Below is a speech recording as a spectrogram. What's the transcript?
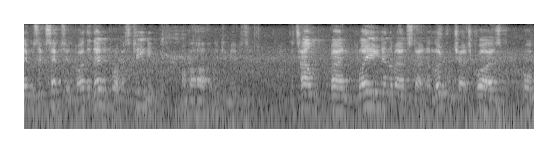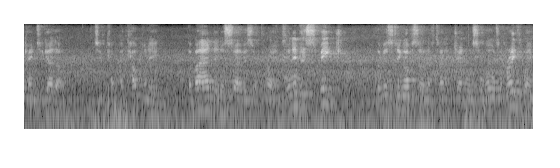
it was accepted by the then Provost Keeney on behalf of the community. The town band played in the bandstand and local church choirs all came together to accompany the band in a service of praise. And in his speech, the visiting officer, Lieutenant General Sir Walter Braithwaite,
